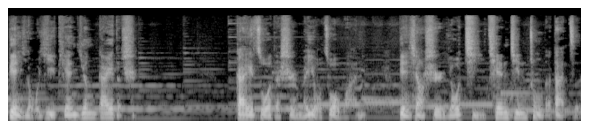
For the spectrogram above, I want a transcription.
便有一天应该的事。该做的事没有做完，便像是有几千斤重的担子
